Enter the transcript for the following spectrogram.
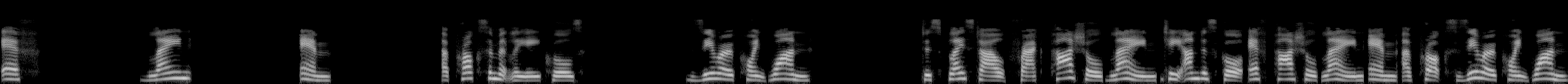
F lane M approximately equals 0.1 display style frac partial lane t underscore f partial lane m approx 0.1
